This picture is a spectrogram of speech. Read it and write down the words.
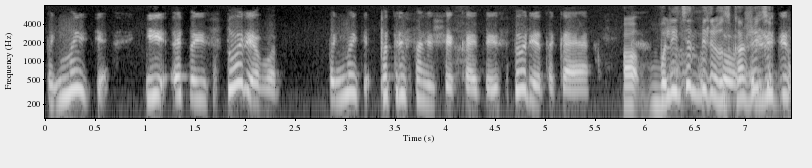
Понимаете? И эта история вот, понимаете, потрясающая какая-то история такая. А, Валентин Дмитриевна, скажите, люди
